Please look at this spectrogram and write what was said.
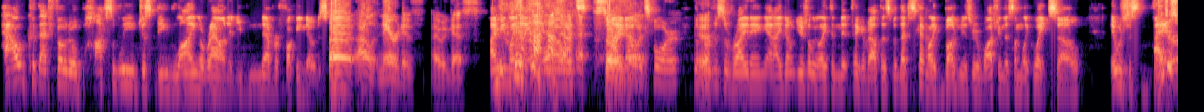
how could that photo possibly just be lying around and you've never fucking noticed? it? Uh, I don't know, narrative. I would guess. I mean, like I, I know it's I Storytelling. know it's for the Yeah. purpose of writing, and I don't usually like to nitpick about this, but that just kind of like bugged me as we were watching this. I'm like, wait, so it was just there? I just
